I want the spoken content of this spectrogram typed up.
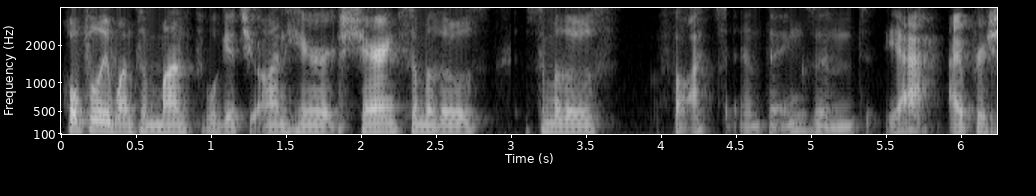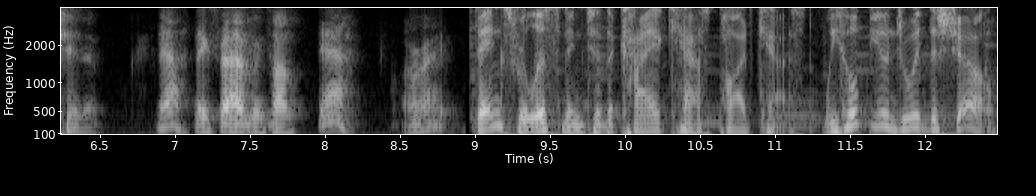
hopefully once a month we'll get you on here sharing some of those some of those thoughts and things and yeah, I appreciate it. Yeah, thanks for having me, Tom. Yeah. All right. Thanks for listening to the KayaCast podcast. We hope you enjoyed the show.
